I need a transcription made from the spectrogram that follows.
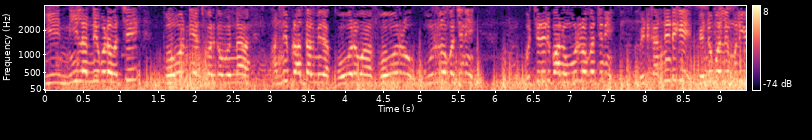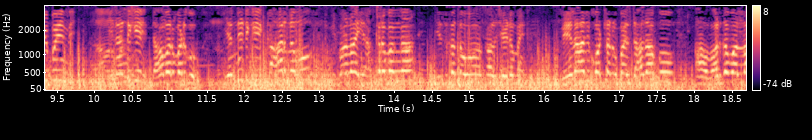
ఈ నీళ్ళన్నీ కూడా వచ్చి కోవూరు నియోజకవర్గం ఉన్న అన్ని ప్రాంతాల మీద కోవూరు కోవూరు ఊర్లోకి వచ్చినాయి. బుచ్చిరెడ్డిపాలెం ఊర్లోకి వచ్చినాయి. వీటికన్నిటికీ పెన్నుపల్లి మునిగిపోయింది. ఈనంటికి దామర మడుగు. కారణము? ఇవాళ అక్రమంగా ఇసుక తవ్వకాలు చేయడమే. వేలాది కోట్ల రూపాయలు దాదాపు ఆ వరద వల్ల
